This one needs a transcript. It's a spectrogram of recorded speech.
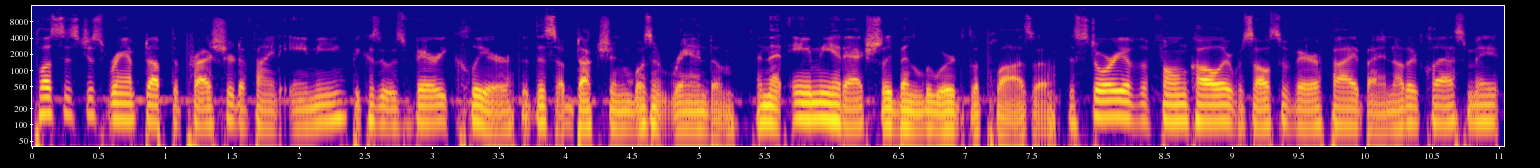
Plus, this just ramped up the pressure to find Amy because it was very clear that this abduction wasn't random and that Amy had actually been lured to the plaza. The story of the phone caller was also verified by another classmate,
